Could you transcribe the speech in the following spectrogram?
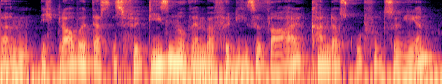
Ähm, ich glaube, das ist für diesen November, für diese Wahl, kann das gut funktionieren.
